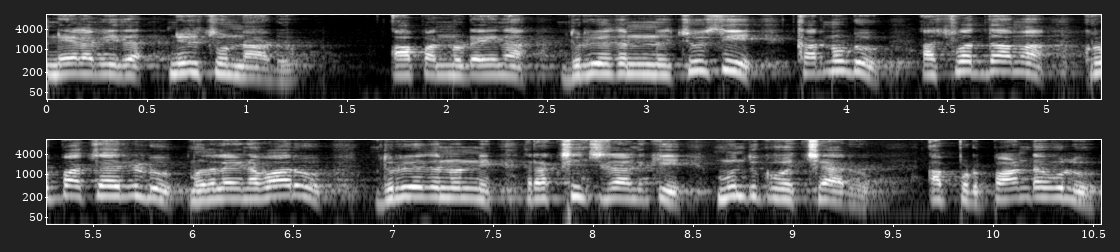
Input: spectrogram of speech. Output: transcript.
నేల మీద నిల్చున్నాడు. ఆపన్నుడైన దుర్యోధనుని చూసి కర్ణుడు అశ్వత్థామ కృపాచార్యుడు మొదలైన వారు దుర్యోధనుని రక్షించడానికి ముందుకు వచ్చారు. అప్పుడు పాండవులు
